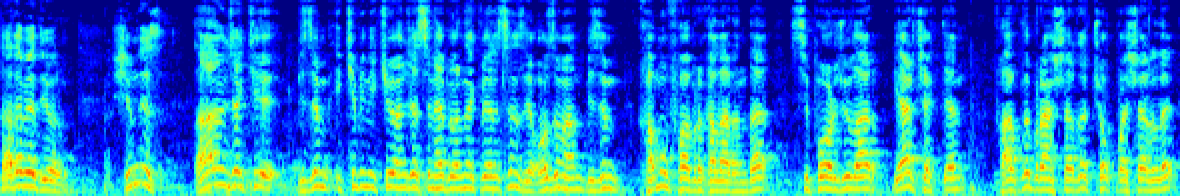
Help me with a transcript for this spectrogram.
talep ediyorum. Şimdi daha önceki bizim 2002 öncesine hep örnek verirsiniz ya o zaman bizim kamu fabrikalarında sporcular gerçekten farklı branşlarda çok başarılı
